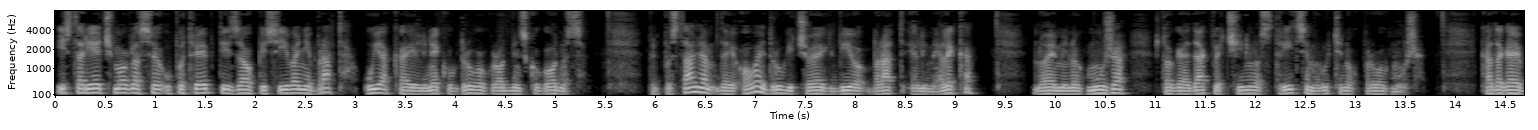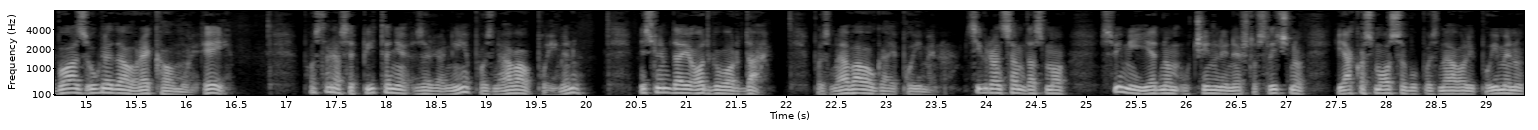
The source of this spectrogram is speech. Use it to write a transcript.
Ista riječ mogla se upotrijebiti za opisivanje brata, ujaka ili nekog drugog rodbinskog odnosa. Pretpostavljam da je ovaj drugi čovjek bio brat Elimeleka, Noeminog muža, što ga je dakle činilo stricem Rutinog prvog muža. Kada ga je Boaz ugledao, rekao mu je, ej, postavlja se pitanje, zar ga nije poznavao po imenu? Mislim da je odgovor da, poznavao ga je po imenu. Siguran sam da smo svi mi jednom učinili nešto slično, iako smo osobu poznavali po imenu,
